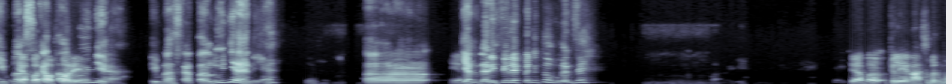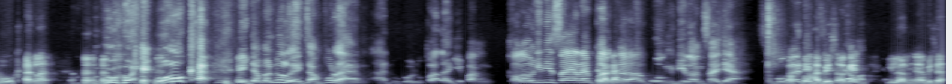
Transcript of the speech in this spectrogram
timnas siapa? Katalunya. Timnas Katalunya nih ya. Mhm. Eh Iya. yang dari Filipina itu bukan sih? Siapa? Pilih yang husband bukan lah. Gue bukan. Yang zaman dulu yang campuran. Aduh, gue lupa lagi, Pang. Kalau gini saya lempar Silakan. ke Bung Dilon saja. Semoga Waktu dia habis, oke. jawab. Dilon nggak bisa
